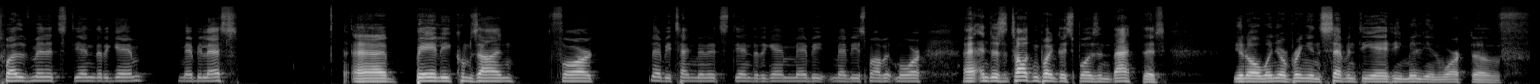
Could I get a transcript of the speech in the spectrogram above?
twelve minutes at the end of the game, maybe less. Uh, Bailey comes on for maybe 10 minutes at the end of the game, maybe maybe a small bit more. Uh, and there's a talking point, I suppose, in that that, you know, when you're bringing 70, 80 million worth of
